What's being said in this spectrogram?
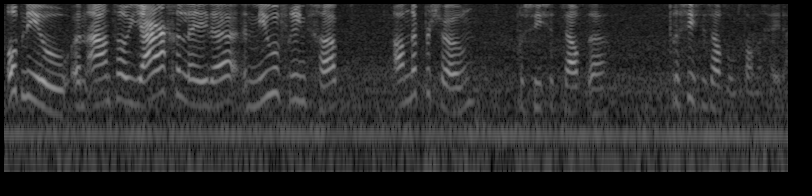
opnieuw, een aantal jaar geleden, een nieuwe vriendschap. Ander persoon. Precies hetzelfde. Precies dezelfde omstandigheden.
